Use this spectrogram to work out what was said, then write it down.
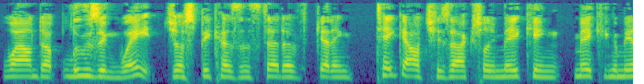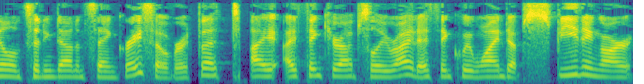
wound up losing weight just because instead of getting takeout, she's actually making making a meal and sitting down and saying grace over it. But I, I think you're absolutely right. I think we wind up speeding our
